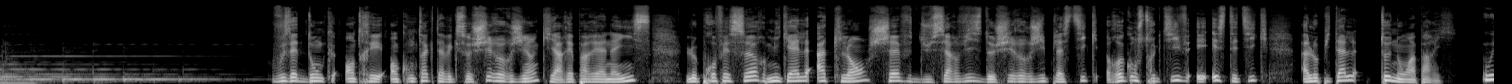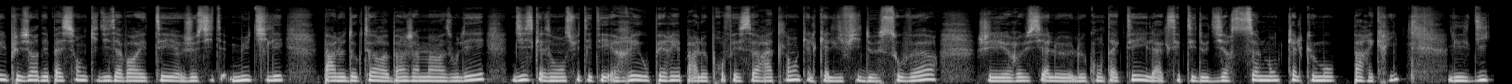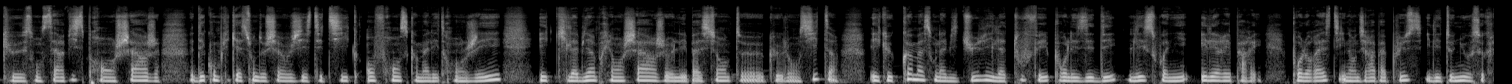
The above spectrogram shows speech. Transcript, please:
Vous êtes donc entré en contact avec ce chirurgien qui a réparé Anaïs, le professeur Michael Atlan, chef du service de chirurgie plastique reconstructive et esthétique à l'hôpital Tenon à Paris. Oui, plusieurs des patientes qui disent avoir été, je cite, mutilées par le docteur Benjamin Azoulay disent qu'elles ont ensuite été réopérées par le professeur Atlan, qu'elle qualifie de sauveur. J'ai réussi à le, le, contacter. Il a accepté de dire seulement quelques mots par écrit. Il dit que son service prend en charge des complications de chirurgie esthétique en France comme à l'étranger et qu'il a bien pris en charge les patientes que l'on cite et que comme à son habitude, il a tout fait pour les aider, les soigner et les réparer. Pour le reste, il n'en dira pas plus, il est tenu au secret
